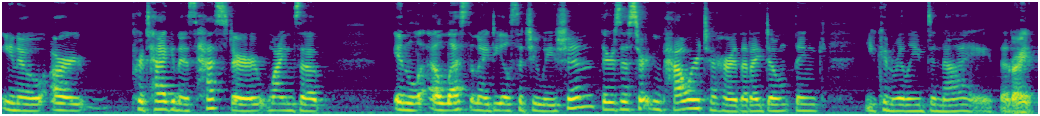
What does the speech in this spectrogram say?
you know, our protagonist, Hester, winds up in a less than ideal situation, there's a certain power to her that I don't think you can really deny that Right.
